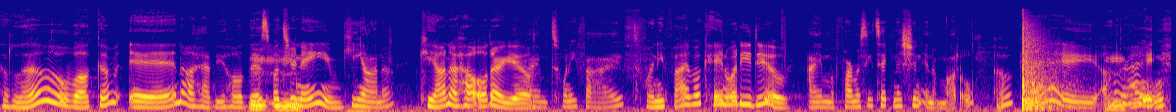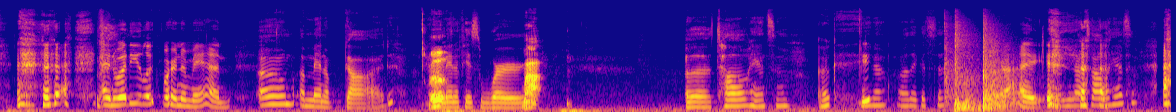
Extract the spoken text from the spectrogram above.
Hello, welcome in. I'll have you hold this. What's your name? Kiana. Kiana, how old are you? I am 25. 25. Okay, and what do you do? I am a pharmacy technician and a model. Okay, all right. and what do you look for in a man? Um, a man of God, Uh, a man of His word. bah. Uh, tall, handsome. Okay. You know all that good stuff. Right. Are you not tall and handsome?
